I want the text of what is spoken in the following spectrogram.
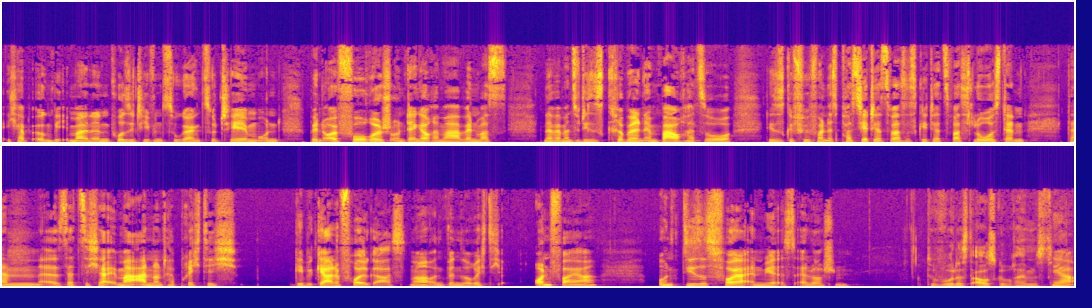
Ich habe irgendwie immer einen positiven Zugang zu Themen und bin euphorisch und denke auch immer, wenn was, ne, wenn man so dieses Kribbeln im Bauch hat, so dieses Gefühl von, es passiert jetzt was, es geht jetzt was los, dann, dann äh, setze ich ja immer an und habe richtig, gebe gerne Vollgas, ne, und bin so richtig on fire. Und dieses Feuer in mir ist erloschen. Du wurdest ausgebremst. Ja.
